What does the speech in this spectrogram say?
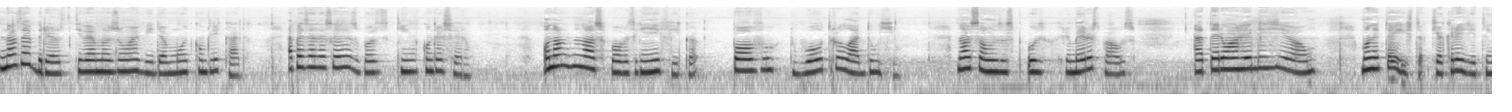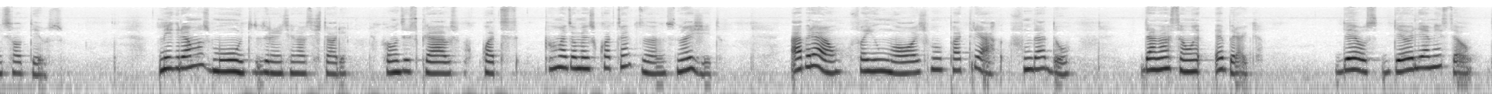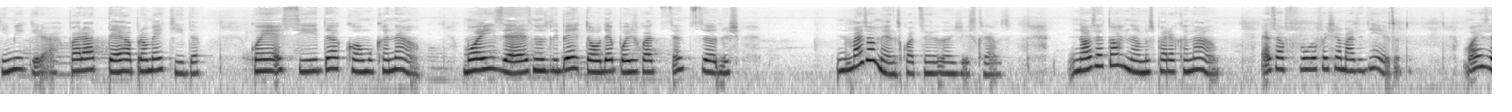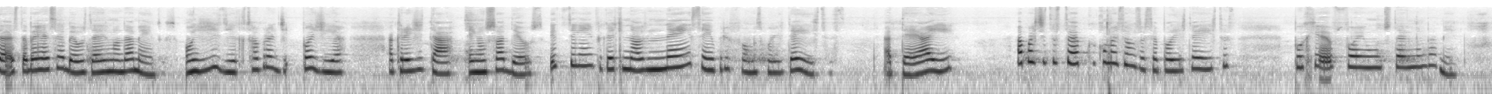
Nós hebreus tivemos uma vida muito complicada, apesar das coisas boas que aconteceram. O nome do nosso povo significa povo do outro lado do rio. Nós somos os, os primeiros povos a ter uma religião monoteísta que acredita em só Deus. Migramos muito durante a nossa história. Fomos escravos por, quatro, por mais ou menos 400 anos no Egito. Abraão foi um ótimo patriarca, fundador da nação hebraica. Deus deu-lhe a missão de migrar para a terra prometida, conhecida como Canaã. Moisés nos libertou depois de 400 anos, mais ou menos 400 anos de escravos. Nós retornamos para Canaã. Essa fuga foi chamada de Êxodo. Moisés também recebeu os Dez Mandamentos, onde dizia que só podia acreditar em um só Deus. Isso significa que nós nem sempre fomos politeístas. Até aí, a partir dessa época, começamos a ser politeístas porque foi um dos Dez Mandamentos.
